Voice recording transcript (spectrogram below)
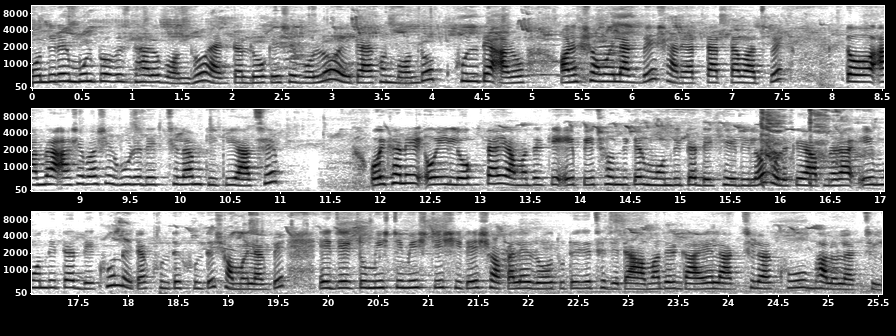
মন্দিরের মূল প্রবেশদ্বারও বন্ধ। একটা লোক এসে বলল, এটা এখন বন্ধ। খুলতে আরও অনেক সময় লাগবে, সাড়ে আটটা আটটা বাজবে। তো আমরা আশেপাশে ঘুরে দেখছিলাম কি কি আছে। ওইখানে ওই লোকটাই আমাদেরকে এই পেছন দিকের মন্দিরটা দেখিয়ে দিল বলে কি আপনারা এই মন্দিরটা দেখুন, এটা খুলতে খুলতে সময় লাগবে। এই যে একটু মিষ্টি মিষ্টি শীতের সকালে রোদ উঠে গেছে, যেটা আমাদের গায়ে লাগছিল আর খুব ভালো লাগছিল।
